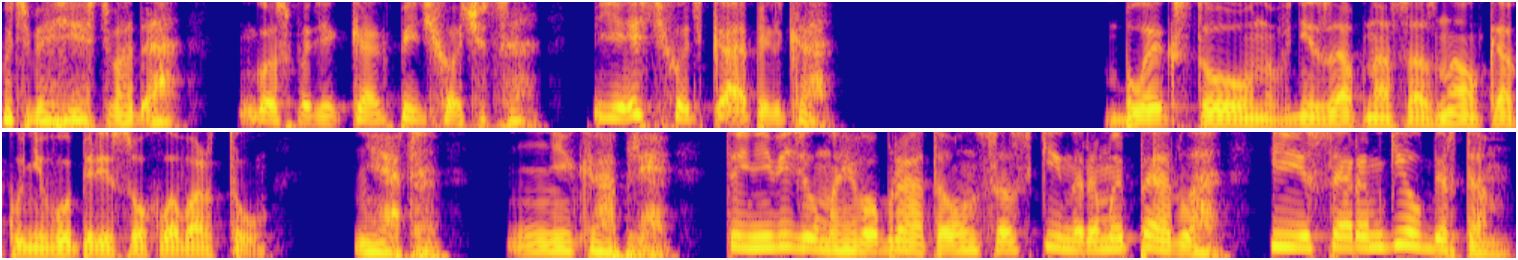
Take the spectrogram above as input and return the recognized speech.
«У тебя есть вода? Господи, как пить хочется! Есть хоть капелька!» Блэкстоун внезапно осознал, как у него пересохло во рту. «Нет, ни капли. Ты не видел моего брата? Он со Скиннером и Педло. И сэром Гилбертом».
